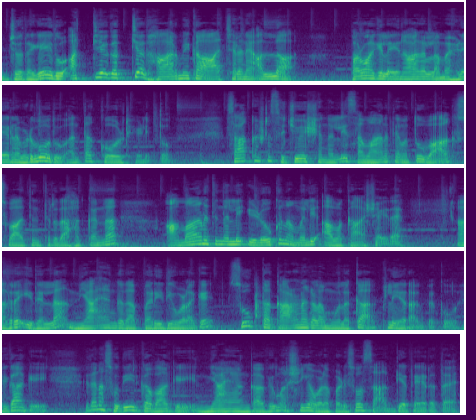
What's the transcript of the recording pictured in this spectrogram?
ಜೊತೆಗೆ ಇದು ಅತ್ಯಗತ್ಯ ಧಾರ್ಮಿಕ ಆಚರಣೆ ಅಲ್ಲ. ಪರವಾಗಿಲ್ಲ, ಏನಾಗಲ್ಲ, ಮಹಿಳೆಯರನ್ನ ಬಿಡ್ಬೋದು ಅಂತ ಕೋರ್ಟ್ ಹೇಳಿತ್ತು. ಸಾಕಷ್ಟು ಸಿಚುವೇಶನ್ನಲ್ಲಿ ಸಮಾನತೆ ಮತ್ತು ವಾಕ್ ಸ್ವಾತಂತ್ರ್ಯದ ಹಕ್ಕನ್ನು ಅಮಾನತಿನಲ್ಲಿ ಇಡೋಕು ನಮ್ಮಲ್ಲಿ ಅವಕಾಶ ಇದೆ. ಆದರೆ ಇದೆಲ್ಲ ನ್ಯಾಯಾಂಗದ ಪರಿಧಿ ಒಳಗೆ ಸೂಕ್ತ ಕಾರಣಗಳ ಮೂಲಕ ಕ್ಲಿಯರ್ ಆಗಬೇಕು. ಹೀಗಾಗಿ ಇದನ್ನು ಸುದೀರ್ಘವಾಗಿ ನ್ಯಾಯಾಂಗ ವಿಮರ್ಶೆಗೆ ಒಳಪಡಿಸುವ ಸಾಧ್ಯತೆ ಇರುತ್ತೆ.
